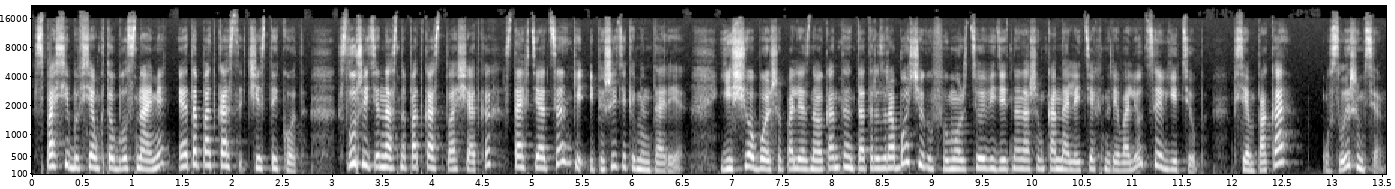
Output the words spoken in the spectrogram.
Спасибо всем, кто был с нами. Это подкаст «Чистый код». Слушайте нас на подкаст-площадках, ставьте оценки и пишите комментарии. Еще больше полезного контента от разработчиков вы можете увидеть на нашем канале Технореволюция в YouTube. Всем пока, услышимся!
